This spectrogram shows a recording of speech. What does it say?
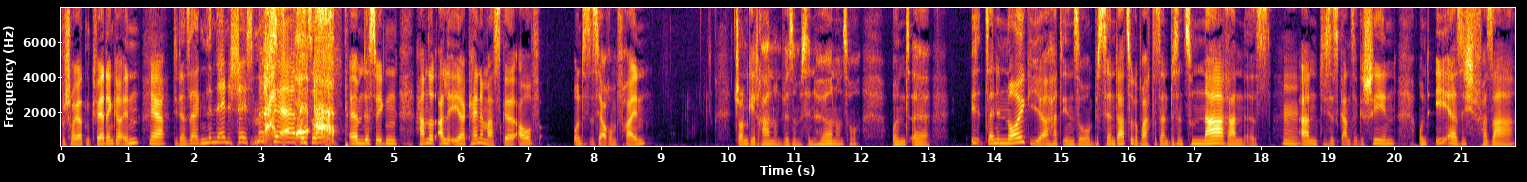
bescheuerten QuerdenkerInnen, Ja. die dann sagen, nimm deine scheiß Maske ab und so. Ähm, deswegen haben dort alle eher keine Maske auf und es ist ja auch im Freien. John geht ran und will so ein bisschen hören und so. Und äh, seine Neugier hat ihn so ein bisschen dazu gebracht, dass er ein bisschen zu nah ran ist an dieses ganze Geschehen. Und ehe er sich versah,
